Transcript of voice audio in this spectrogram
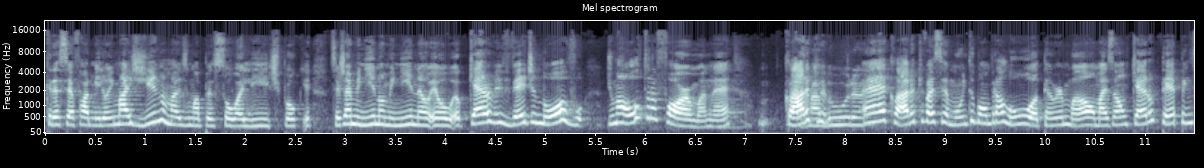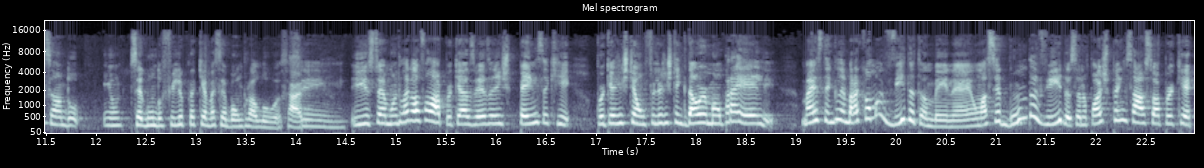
crescer a família. Eu imagino mais uma pessoa ali, tipo, seja menino ou menina, eu, eu quero viver de novo de uma outra forma, né? Claro que é claro que vai ser muito bom para Lua, ter um irmão, mas eu não quero ter pensando em um segundo filho porque vai ser bom para Lua, sabe? Sim. E isso é muito legal falar, porque às vezes a gente pensa que porque a gente tem um filho, a gente tem que dar um irmão para ele. Mas tem que lembrar que é uma vida também, né? Uma segunda vida. Você não pode pensar só porque,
